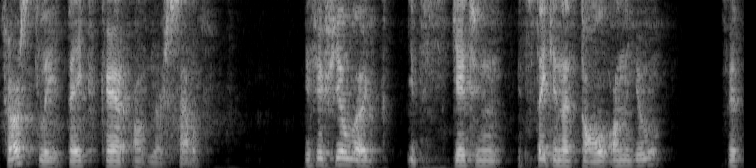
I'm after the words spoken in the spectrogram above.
firstly, take care of yourself. If you feel like it's getting, it's taking a toll on you, it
